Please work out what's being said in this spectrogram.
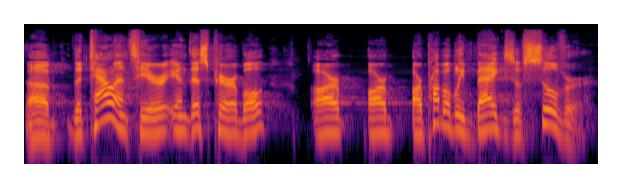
Uh, the talents here in this parable are, are, are probably bags of silver.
